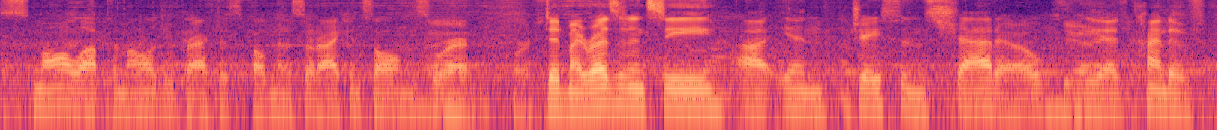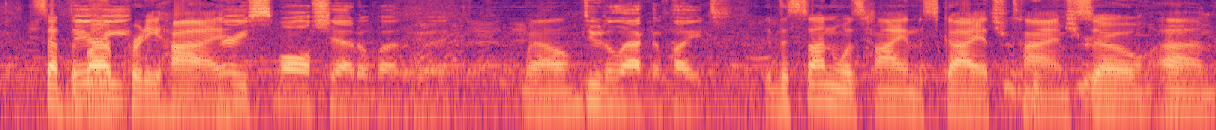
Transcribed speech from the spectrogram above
small ophthalmology practice called Minnesota Eye Consultants, where of course. did my residency uh, in Jason's shadow. Yeah. He had kind of set the Very- bar pretty high. Very small shadow, by the way, well, due to lack of height. the sun was high in the sky at the time. true. So, um,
